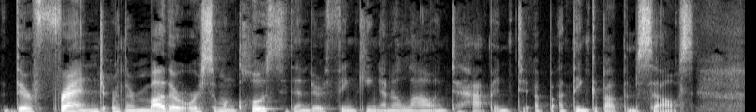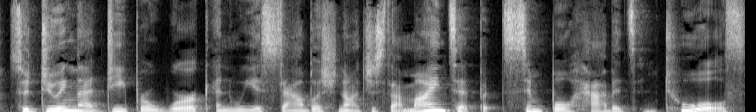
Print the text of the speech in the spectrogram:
their friend or their mother or someone close to them they're thinking and allowing to happen to uh, think about themselves so doing that deeper work and we establish not just that mindset but simple habits and tools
